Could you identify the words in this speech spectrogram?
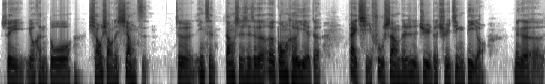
所以有很多小小的巷子，就因此当时是这个二宫和也的《拜起复上》的日剧的取景地哦。那个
